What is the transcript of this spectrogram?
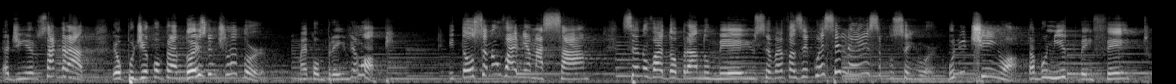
é dinheiro sagrado. Eu podia comprar dois ventiladores, mas comprei envelope. Então você não vai me amassar, você não vai dobrar no meio, você vai fazer com excelência para o Senhor. Bonitinho, ó, tá bonito, bem feito.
